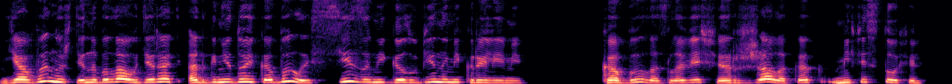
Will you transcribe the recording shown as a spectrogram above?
я вынуждена была удирать от гнедой кобылы с сизыми голубиными крыльями. Кобыла зловеще ржала, как Мефистофель,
